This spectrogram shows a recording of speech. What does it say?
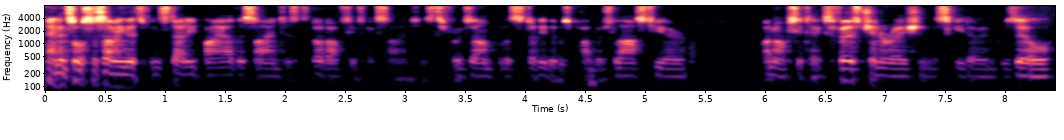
and it's also something that's been studied by other scientists, not Oxitec scientists. For example, a study that was published last year on Oxitec's first generation mosquito in Brazil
